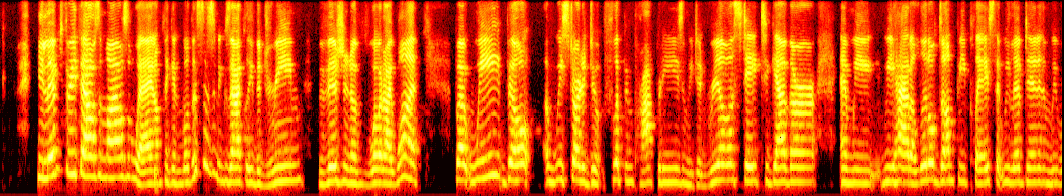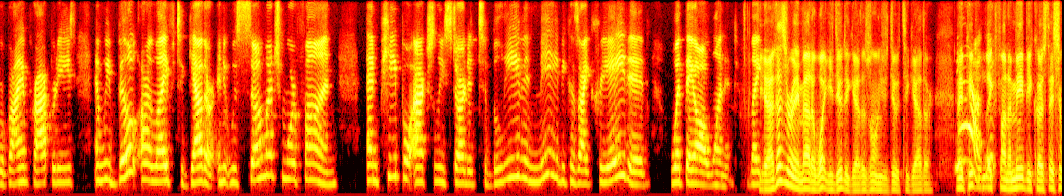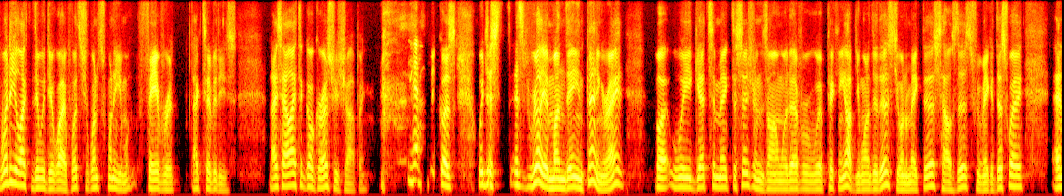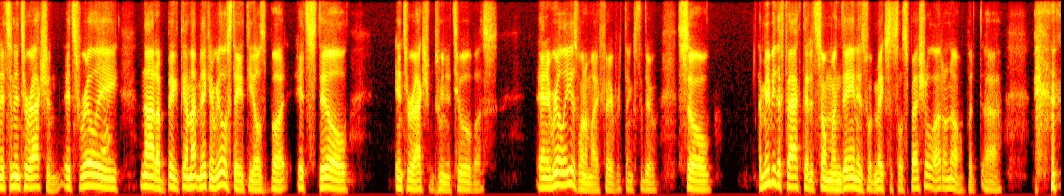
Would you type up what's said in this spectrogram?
he lived 3,000 miles away. And I'm thinking, well, this isn't exactly the dream vision of what I want. But we built we started doing flipping properties and we did real estate together and we we had a little dumpy place that we lived in and we were buying properties and we built our life together and it was so much more fun and people actually started to believe in me because I created what they all wanted. Like Yeah, it doesn't really matter what you do together as long as you do it together. I mean, people make it, fun of me because they say, What do you like to do with your wife? What's what's one of your favorite activities? And I say, I like to go grocery shopping. Yeah. because we just, it's really a mundane thing, right? But we get to make decisions on whatever we're picking up. Do you want to do this? Do you want to make this? How's this? Should we make it this way? And it's an interaction. It's really yeah. not a big thing. I'm not making real estate deals, but it's still interaction between the two of us. And it really is one of my favorite things to do. So, and maybe the fact that it's so mundane is what makes it so special. I don't know, but uh,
